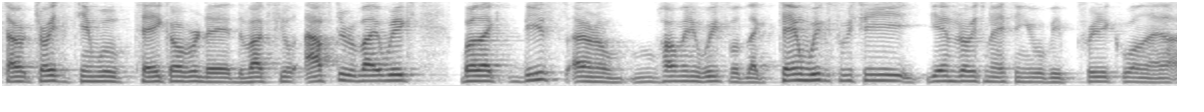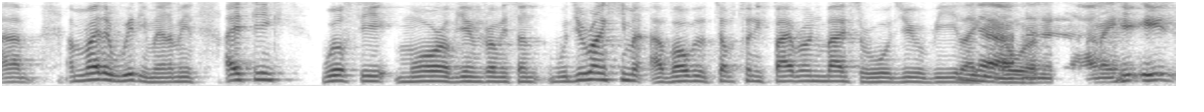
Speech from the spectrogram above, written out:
Travis team will take over the, the backfield after bye week, but like this, I don't know how many weeks, but like 10 weeks we see James Robinson, I think it will be pretty cool. And I, am I'm, I'm rather with you, man. I mean, I think we'll see more of James Robinson. Would you rank him above the top 25 running backs or would you be like, no, no, no, no. I mean, he, he's,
